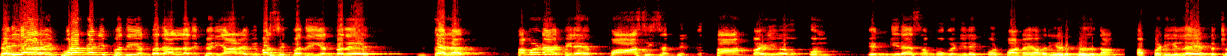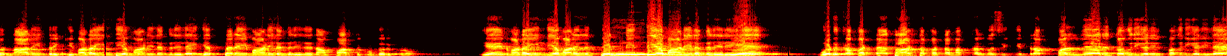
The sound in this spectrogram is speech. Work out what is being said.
பெரியாரை புறக்கணிப்பது என்பது அல்லது பெரியாரை விமர்சிப்பது என்பது இந்த ர- தமிழ்நாட்டிலே பாசிசத்திற்குத்தான் வழிவகுக்கும் என்கிற சமூக நிலை கோட்பாட்டை அவர் எடுத்ததுதான். அப்படி இல்லை என்று சொன்னால் இன்றைக்கு வட இந்திய மாநிலங்களிலே எத்தனை மாநிலங்களிலே நாம் பார்த்து கொண்டிருக்கிறோம். ஏன் வட இந்திய மாநில தென்னிந்திய மாநிலங்களிலேயே ஒடுக்கப்பட்ட தாழ்த்தப்பட்ட மக்கள் வசிக்கின்ற பல்வேறு தொகுதிகளில் பகுதிகளிலே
